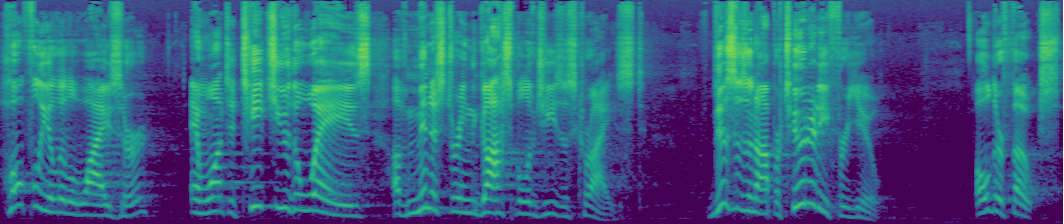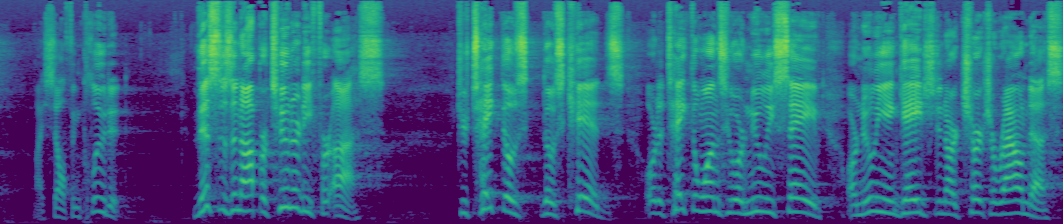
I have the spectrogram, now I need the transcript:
hopefully a little wiser, and want to teach you the ways of ministering the gospel of Jesus Christ. This is an opportunity for you. Older folks, myself included, this is an opportunity for us to take those, those kids or to take the ones who are newly saved or newly engaged in our church around us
